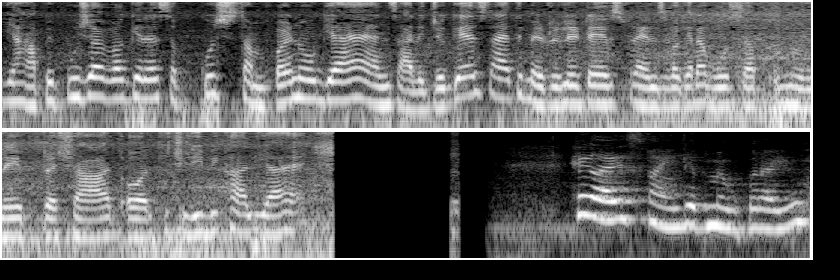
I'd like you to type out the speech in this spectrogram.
यहाँ पे पूजा वगैरह सब कुछ संपन्न हो गया है एंड सारे जो गेस्ट आए थे मेरे रिलेटिव्स फ्रेंड्स वगैरह वो सब उन्होंने प्रसाद और खिचड़ी भी खा लिया है। हे गाइस फाइनली अभी मैं ऊपर आई हूँ।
